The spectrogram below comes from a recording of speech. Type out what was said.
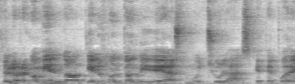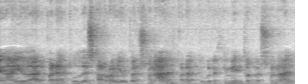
Te lo recomiendo, tiene un montón de ideas muy chulas que te pueden ayudar para tu desarrollo personal, para tu crecimiento personal.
